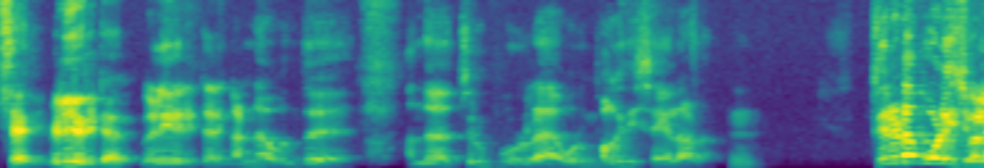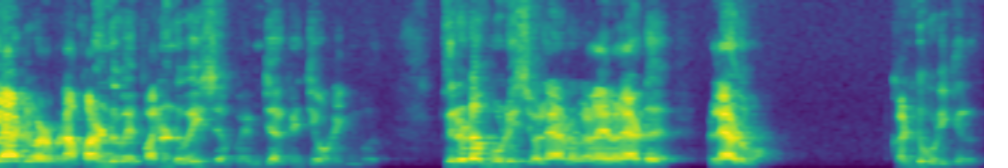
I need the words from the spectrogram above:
சரி வெளியேறிட்டாரு. வெளியேறிட்டார். எங்க அண்ணன் வந்து அந்த திருப்பூர்ல ஒரு பகுதி செயலாளர். ம். திருடம் போலீஸ் விளையாட்டு விளையாடு நான் பன்னெண்டு வயசு பன்னெண்டு வயசு அப்போ எம்ஜிஆர் கட்சி உடைக்கும் போது திருடம் போலீஸ் விளையாடு விளை விளையாடு விளையாடுவோம். கண்டுபிடிக்கிறது.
